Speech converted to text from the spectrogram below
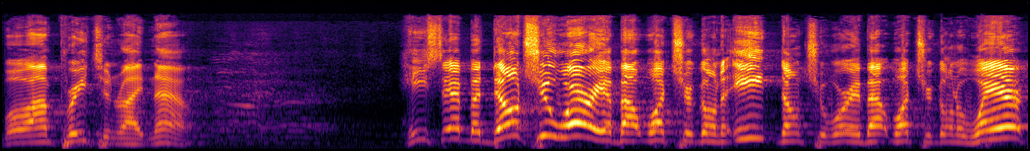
Boy, I'm preaching right now. He said, But don't you worry about what you're going to eat. Don't you worry about what you're going to wear.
